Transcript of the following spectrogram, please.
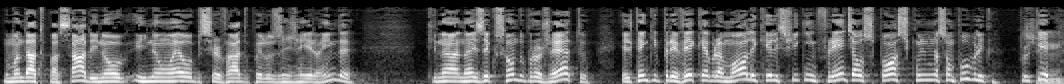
no mandato passado e não, e não é observado pelos engenheiros ainda, que na, na execução do projeto ele tem que prever quebra-mola e que eles fiquem em frente aos postes com iluminação pública. Por quê? Sim.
